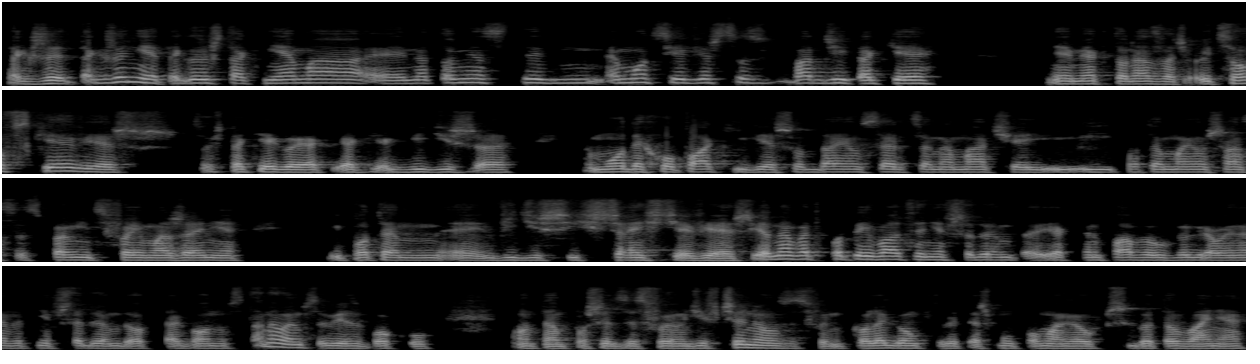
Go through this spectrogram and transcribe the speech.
także, także nie, tego już tak nie ma, natomiast emocje, wiesz, co bardziej takie, nie wiem jak to nazwać, ojcowskie, wiesz, coś takiego, jak, jak, jak widzisz, że młode chłopaki, wiesz, oddają serce na macie i, i potem mają szansę spełnić swoje marzenie i potem e, widzisz ich szczęście, wiesz. Ja nawet po tej walce nie wszedłem, jak ten Paweł wygrał, ja nawet nie wszedłem do oktagonu, stanąłem sobie z boku, on tam poszedł ze swoją dziewczyną, ze swoim kolegą, który też mu pomagał w przygotowaniach.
